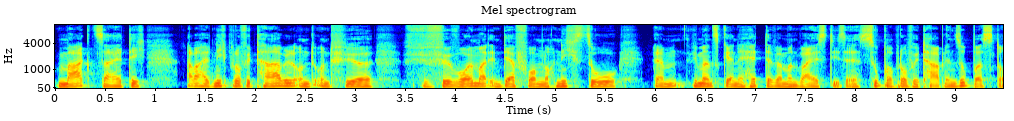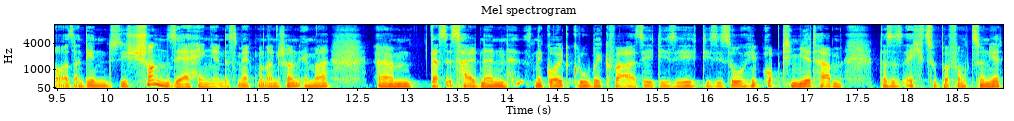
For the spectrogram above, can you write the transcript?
marktseitig, aber halt nicht profitabel und, und für, für, für Walmart in der Form noch nicht so, ähm, wie man es gerne hätte, wenn man weiß, diese super profitablen Superstores, an denen sie schon sehr hängen, das merkt man dann schon immer, ähm, das ist halt eine, eine Goldgrube quasi, die sie, die sie so optimiert haben, dass es echt super funktioniert.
